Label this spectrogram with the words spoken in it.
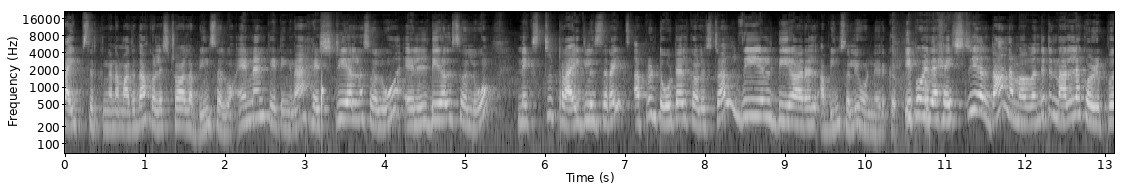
டைப்ஸ் இருக்குங்க. நம்ம அதுதான் கொலஸ்ட்ரால் அப்படின்னு சொல்லுவோம். என்னன்னு கேட்டிங்கன்னா ஹெச்டிஎல்னு சொல்லுவோம் எல்டிஎல் சொல்லுவோம் நெக்ஸ்ட் ட்ரைக்ளிசரைட்ஸ் அப்புறம் டோட்டல் கொலஸ்ட்ரால் விஎல்டிஆர்எல் அப்படின்னு சொல்லி ஒன்று இருக்குது இப்போ இந்த ஹெச்டிஎல் தான் நம்ம வந்துட்டு நல்ல கொழுப்பு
